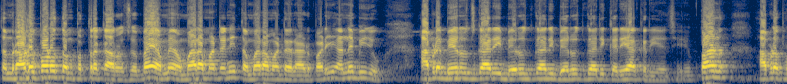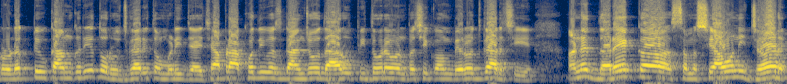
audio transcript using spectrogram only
તમે રાડો પાડો તમે પત્રકારો છો. ભાઈ અમે અમારા માટે નહીં તમારા માટે રાડ પાડી અને બીજું આપણે બેરોજગારી બેરોજગારી બેરોજગારી કર્યા કરીએ છીએ. પણ આપણે પ્રોડક્ટિવ કામ કરીએ તો રોજગારી તો મળી જ જાય છે. આપણે આખો દિવસ ગાંજો દારૂ પીધો રહેવાનું પછી કોમ બેરોજગાર છીએ. અને દરેક સમસ્યાઓની જડ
